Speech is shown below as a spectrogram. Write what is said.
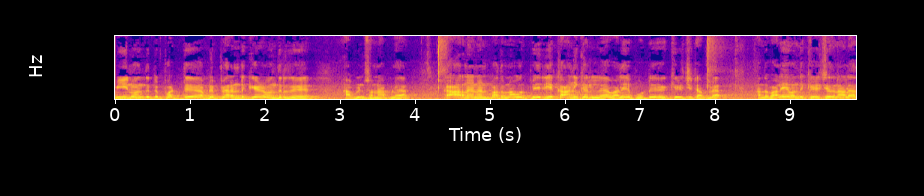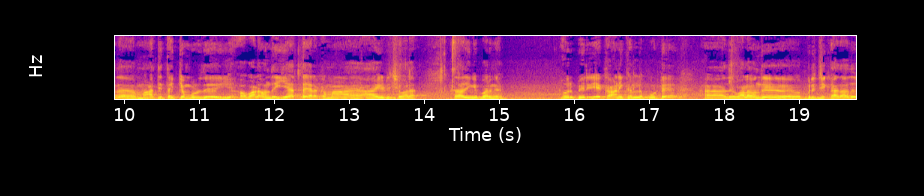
மீன் வந்துட்டு பட்டு அப்படியே பிறண்டு கீழே வந்துடுது அப்படின்னு சொன்னாப்புல. காரணம் என்னன்னு பார்த்தோம்னா ஒரு பெரிய காணிக்கல்லில் வலையை போட்டு கிழிச்சிட்டாப்புல. அந்த வலையை வந்து கிழிச்சதுனால அதை மாற்றி தைக்கும் பொழுது வலை வந்து ஏற்ற இறக்கமாக ஆயிடுச்சு வலை. அதாவது இங்கே பாருங்கள் ஒரு பெரிய காணிக்கல்லில் போட்டு அது வலை வந்து பிரிட்ஜுக்கு அதாவது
